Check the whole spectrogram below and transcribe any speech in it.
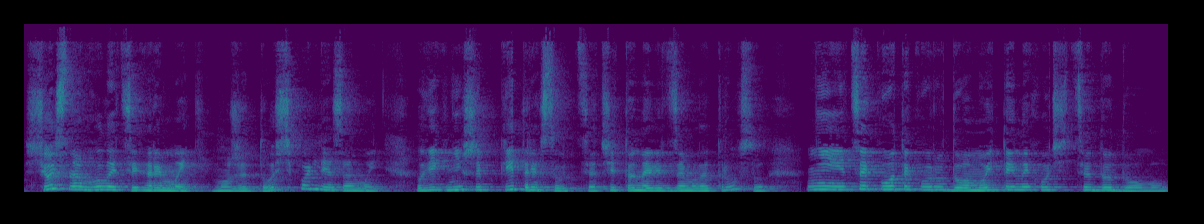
щось на вулиці гримить, може, дощ полє замить, у вікні шибки трясуться, чи то не від землетрусу. Ні, це котик у рудому, йти не хочеться додому.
